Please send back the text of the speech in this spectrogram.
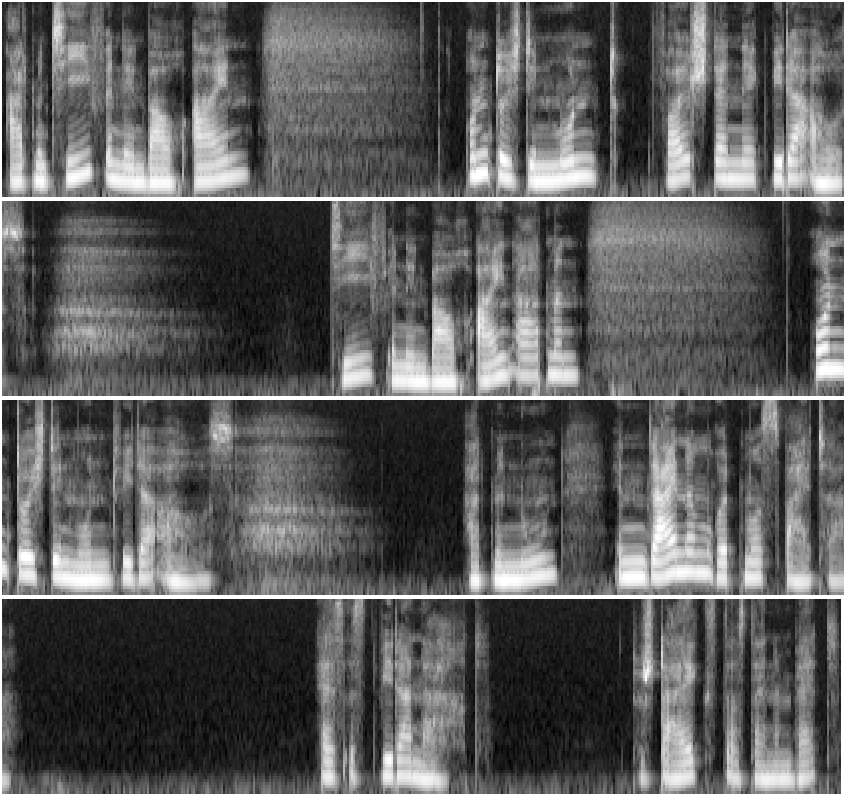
Atme tief in den Bauch ein und durch den Mund vollständig wieder aus. Tief in den Bauch einatmen und durch den Mund wieder aus. Atme nun in deinem Rhythmus weiter. Es ist wieder Nacht. Du steigst aus deinem Bett,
